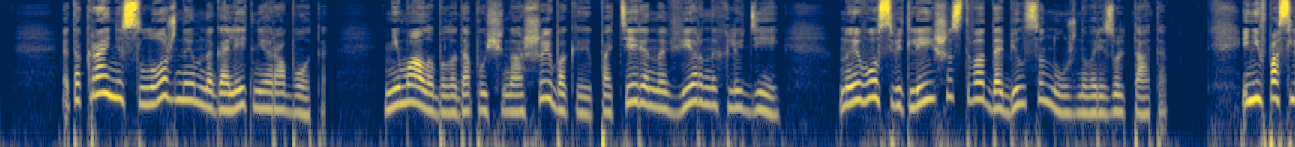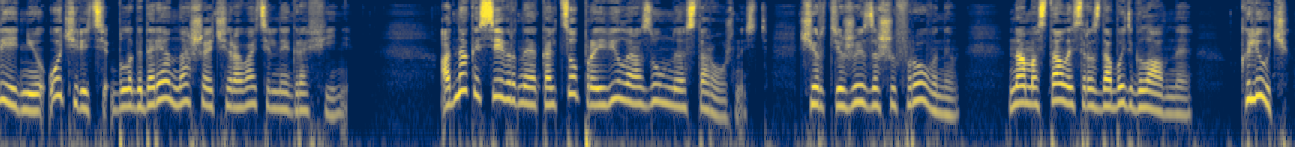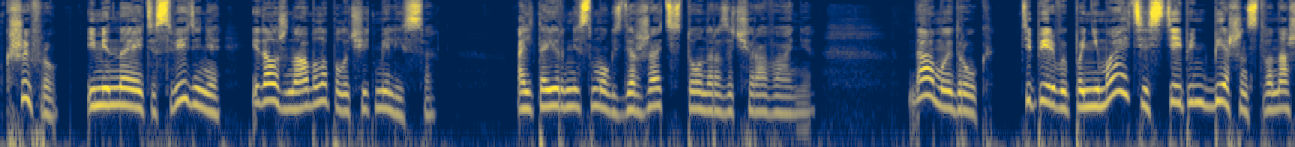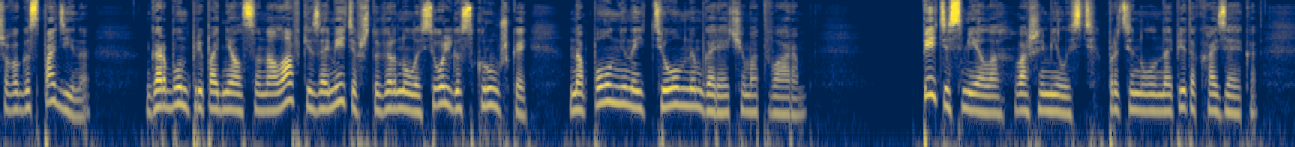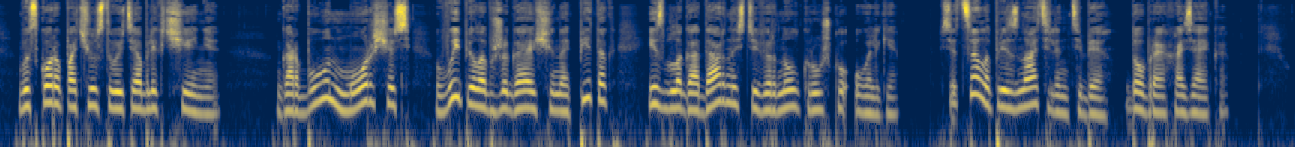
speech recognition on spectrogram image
Это крайне сложная многолетняя работа. Немало было допущено ошибок и потеряно верных людей, но его светлейшество добился нужного результата. И не в последнюю очередь благодаря нашей очаровательной графине. Однако Северное кольцо проявило разумную осторожность. Чертежи зашифрованы. Нам осталось раздобыть главное — ключ к шифру. Именно эти сведения и должна была получить Мелисса. Альтаир не смог сдержать стон разочарования. «Да, мой друг, теперь вы понимаете степень бешенства нашего господина?» Горбун приподнялся на лавке, заметив, что вернулась Ольга с кружкой, наполненной темным горячим отваром. «Пейте смело, ваша милость», — протянула напиток хозяйка. «Вы скоро почувствуете облегчение». Горбун, морщась, выпил обжигающий напиток и с благодарностью вернул кружку Ольге. «Всецело признателен тебе, добрая хозяйка».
